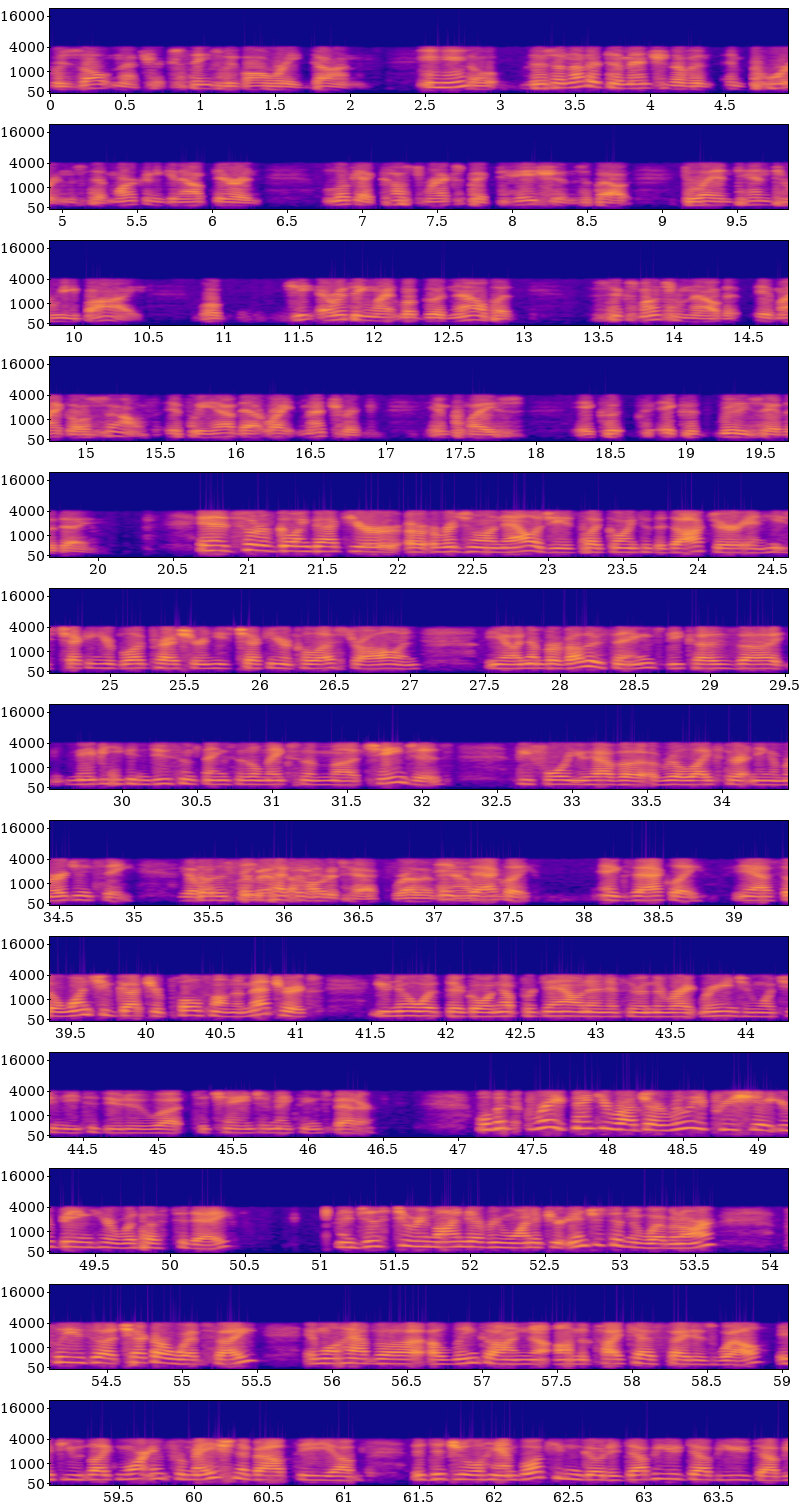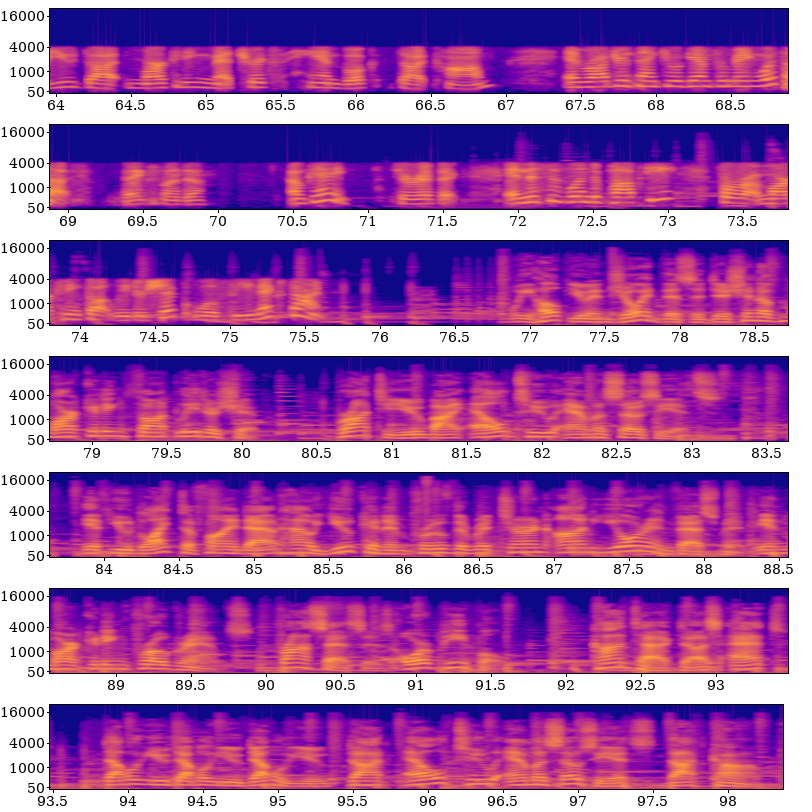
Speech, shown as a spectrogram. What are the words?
result metrics, things we've already done. Mm-hmm. So there's another dimension of importance that marketing get out there and look at customer expectations about do I intend to rebuy? Well, gee, everything might look good now, but six months from now, that it might go south. If we have that right metric in place, it could it could really save the day. And it's sort of going back to your uh, original analogy. It's like going to the doctor and he's checking your blood pressure and he's checking your cholesterol and you know a number of other things because uh, maybe he can do some things that'll make some uh, changes before you have a, a real life-threatening emergency. Yeah, so the same type of heart attack rather than exactly, exactly. Yeah. So once you've got your pulse on the metrics, you know what they're going up or down, and if they're in the right range, and what you need to do to uh, to change and make things better. Well, that's great. Thank you, Roger. I really appreciate your being here with us today. And just to remind everyone, if you're interested in the webinar, please uh, check our website, and we'll have a, a, link on on the podcast site as well. If you'd like more information about the uh, the digital handbook, you can go to www.marketingmetricshandbook.com. And Roger, thank you again for being with us. Thanks, Linda. Okay, terrific. And this is Linda Popky for Marketing Thought Leadership. We'll see you next time. We hope you enjoyed this edition of Marketing Thought Leadership, brought to you by L2M Associates. If you'd like to find out how you can improve the return on your investment in marketing programs, processes, or people, contact us at www.l2massociates.com.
